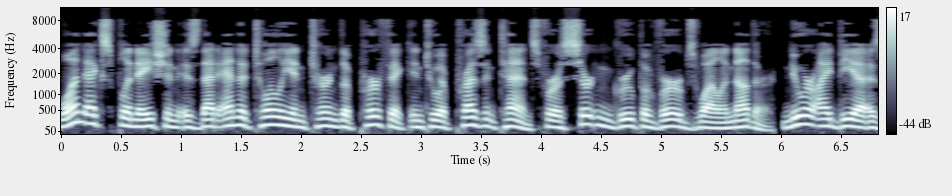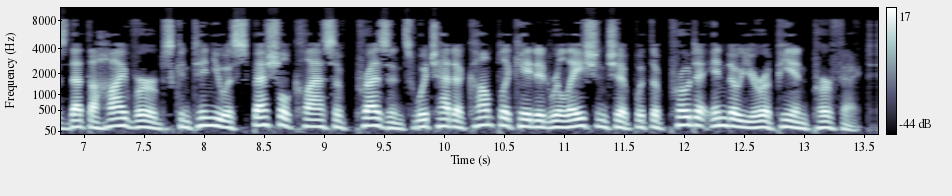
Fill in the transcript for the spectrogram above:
One explanation is that Anatolian turned the perfect into a present tense for a certain group of verbs while another. Newer idea is that the high verbs continue a special class of presents which had a complicated relationship with the Proto-Indo-European perfect.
